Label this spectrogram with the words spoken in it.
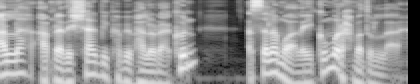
আল্লাহ আপনাদের সার্বিকভাবে ভালো রাখুন। আসসালামু আলাইকুম রহমতুল্লাহ।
